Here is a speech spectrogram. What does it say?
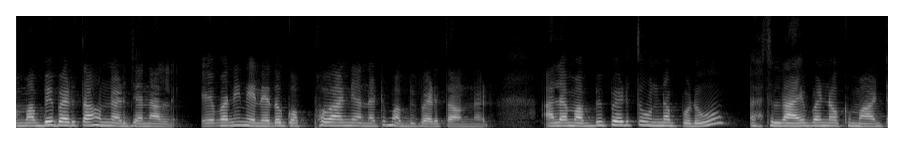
మబ్బి పెడతా ఉన్నాడు జనాల్ని. ఏమని నేనేదో గొప్పవాడిని అన్నట్టు మబ్బి పెడతా ఉన్నాడు. అలా మబ్బి పెడుతూ ఉన్నప్పుడు అసలు రాయబడిన ఒక మాట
